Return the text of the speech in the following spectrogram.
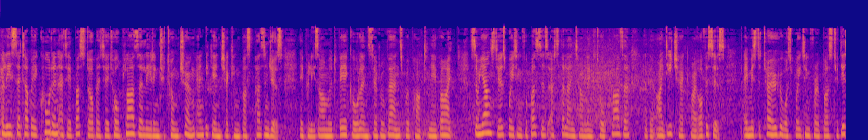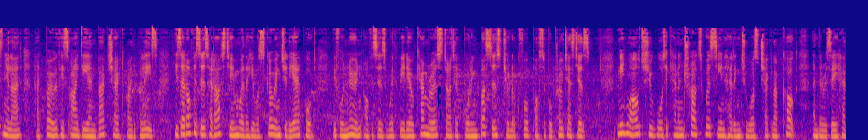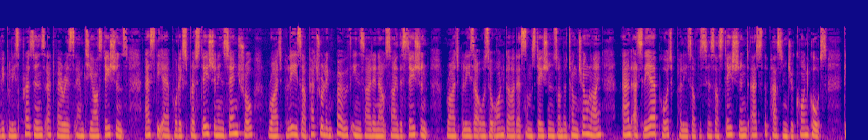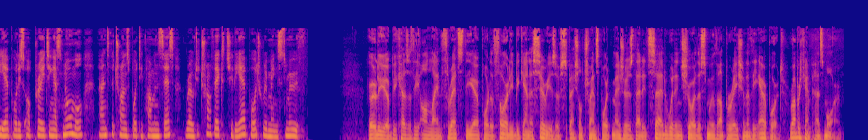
Police set up a cordon at a bus stop at a toll plaza leading to Tung Chung and began checking bus passengers. A police armoured vehicle and several vans were parked nearby. Some youngsters waiting for buses at the Lantau Link toll plaza had their ID checked by officers. A Mr. To, who was waiting for a bus to Disneyland, had both his ID and bag checked by the police. He said officers had asked him whether he was going to the airport. Before noon, officers with video cameras started boarding buses to look for possible protesters. Meanwhile, two water cannon trucks were seen heading towards Chek Lap Kok, and there is a heavy police presence at various MTR stations. As the Airport Express station in Central, riot police are patrolling both inside and outside the station. Riot police are also on guard at some stations on the Tung Chung line, and at the airport, police officers are stationed at the passenger concourse. The airport is operating as normal, and the Transport Department says road traffic to the airport remains smooth. Earlier, because of the online threats, the airport authority began a series of special transport measures that it said would ensure the smooth operation of the airport. Robert Kemp has more.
